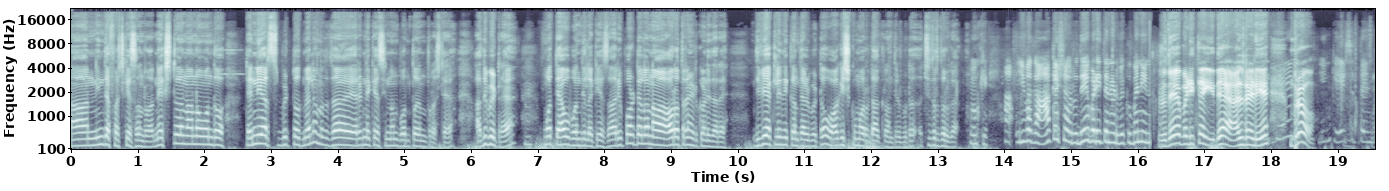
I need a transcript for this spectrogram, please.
ನಾನು ನಿಂದೆ ಫಸ್ಟ್ ಕೇಸ್ ಅಂದರು. ನೆಕ್ಸ್ಟ್ ನಾನು ಒಂದು ಟೆನ್ ಇಯರ್ಸ್ ಬಿಟ್ಟೋದ್ಮೇಲೆ ಮತ್ತು ಎರಡನೇ ಕೇಸ್ ಇನ್ನೊಂದು ಬಂತು ಅಂದ್ರು ಅಷ್ಟೇ. ಅದು ಬಿಟ್ಟರೆ ಮತ್ತೆ ಯಾವ ಬಂದಿಲ್ಲ ಕೇಸ್ ಆ ರಿಪೋರ್ಟ್ ಎಲ್ಲ ನಾವು ಅವ್ರ ಹತ್ರನೇ ಇಟ್ಕೊಂಡಿದ್ದಾರೆ. ದಿವ್ಯಾ ಕ್ಲಿನಿಕ್ ಅಂತ ಹೇಳ್ಬಿಟ್ಟು ವಾಗೀಶ್ ಕುಮಾರ್ ಡಾಕ್ಟರ್ ಅಂತ ಹೇಳ್ಬಿಟ್ಟು ಚಿತ್ರದುರ್ಗ. ಓಕೆ. ಇವಾಗ ಆಕಾಶ್ ಅವ್ರ ಹೃದಯ ಬಡಿತ ನೋಡ್ಬೇಕು. ಬನ್ನಿ. ಹೃದಯ ಬಡಿತ ಇದೆ ಆಲ್ರೆಡಿ ಬ್ರೋ ಏನ್ ಕೇಳಿಸುತ್ತೆ ಅಂತ.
